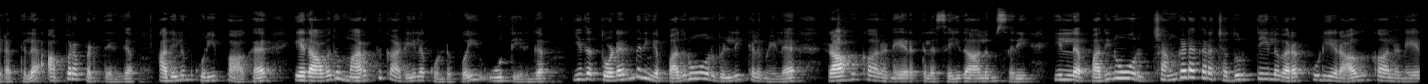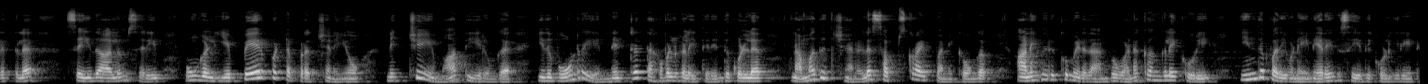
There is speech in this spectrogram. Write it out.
இடத்துல அப்புறப்படுத்திடுங்க அதிலும் குறிப்பாக ஏதாவது மரத்துக்கு அடியில் கொண்டு போய் ஊற்றிடுங்க இதை தொடர்ந்து நீங்கள் பதினோரு ஒரு வெள்ளிக்கிழமையில் ராகு கால நேரத்தில் செய்தாலும் சரி இல்லை பதினோரு சங்கடகர சதுர்த்தியில் வரக்கூடிய ராகு கால நேரத்தில் செய்தாலும் சரி உங்கள் எப்பேற்பட்ட பிரச்சனையும் நிச்சயமாக தீருங்க. இது போன்ற எண்ணற்ற தகவல்களை தெரிந்து கொள்ள நமது சேனலை சப்ஸ்கிரைப் பண்ணிக்கோங்க. அனைவருக்கும் எனது அன்பு வணக்கங்களை கூறி இந்த பதிவினை நிறைவு செய்து கொள்கிறேன்.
